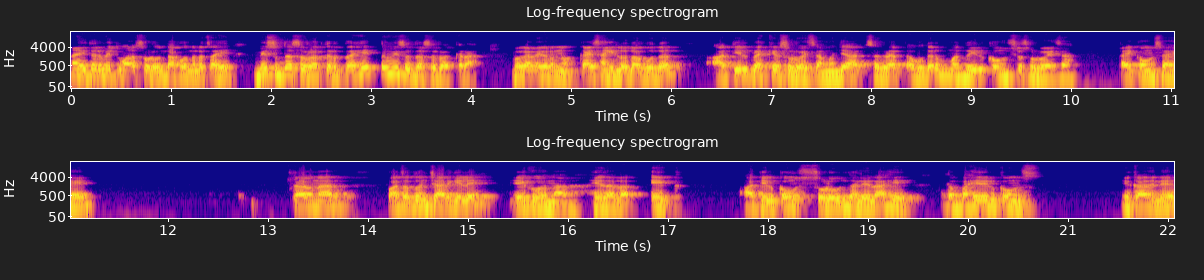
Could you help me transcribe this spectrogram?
नाहीतर मी तुम्हाला सोडवून दाखवणारच आहे. मी सुद्धा सुरुवात करत आहे. तुम्ही सुद्धा सुरुवात करा. बघा मित्रांनो काय सांगितलं होतं अगोदर? आतील ब्रॅकेट सोडवायचा. म्हणजे सगळ्यात अगोदर मधील कंस सोडवायचा. काय कंस आहे? काय होणार? पाचातून चार गेले. एक होणार. हे झालं एक. आतील कंस सोडवून झालेला आहे. आता बाहेरील कंस एका झाले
